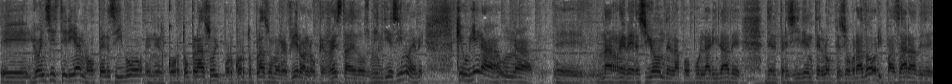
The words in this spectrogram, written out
yo insistiría, no percibo en el corto plazo, y por corto plazo me refiero a lo que resta de 2019, que hubiera una, una reversión de la popularidad del presidente López Obrador y pasara de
